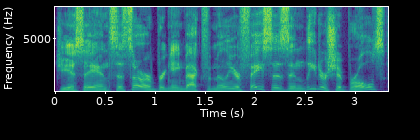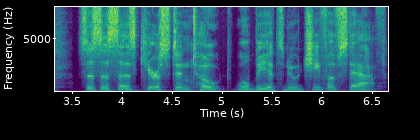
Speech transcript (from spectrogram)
GSA and CISA are bringing back familiar faces in leadership roles. CISA says Kirsten Todt will be its new chief of staff.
